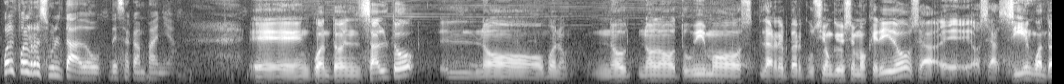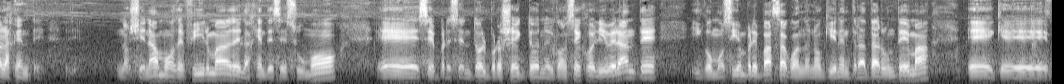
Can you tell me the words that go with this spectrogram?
¿Cuál fue el resultado de esa campaña? Eh, en cuanto en salto, no, bueno, no, no, tuvimos la repercusión que hubiésemos querido, o sea, eh, o sea, sí en cuanto a la gente. Nos llenamos de firmas, la gente se sumó, eh, se presentó el proyecto en el Consejo Deliberante y como siempre pasa cuando no quieren tratar un tema, que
